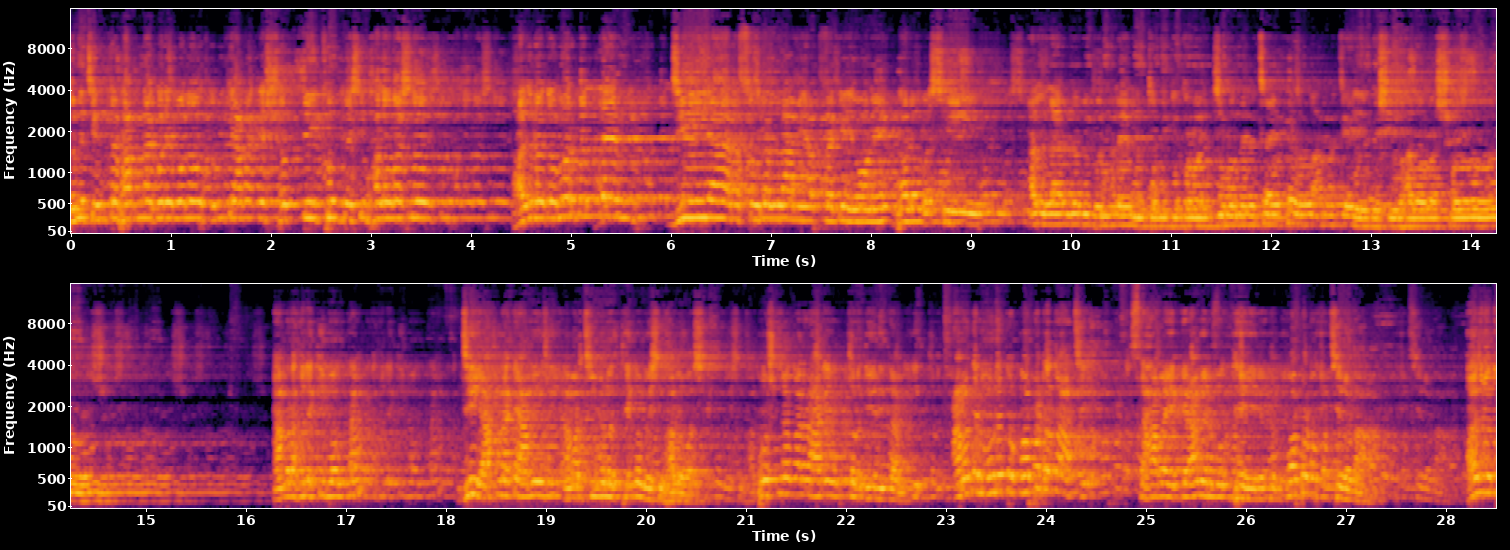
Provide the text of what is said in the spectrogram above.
তুমি চিন্তা ভাবনা করে বলো, তুমি কি আমাকে সত্যি খুব বেশি ভালোবাসো? হযরত ওমর বললেন, জি ইয়া রাসূলুল্লাহ, আমি আপনাকে অনেক ভালোবাসি। আল্লাহর নবী বললেন, তুমি কি তোমার জীবনের চাইতেও আমাকে বেশি ভালোবাসো? আমরা হলে কি বলতাম? জি, আপনাকে আমি আমার জীবনের থেকেও বেশি ভালোবাসি। প্রশ্ন করার আগে উত্তর দিয়ে দিতাম। আমাদের মনে তো কপটতা আছে। সাহাবাই গ্রামের মধ্যে এরকম কপটতা ছিল না। হজরত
